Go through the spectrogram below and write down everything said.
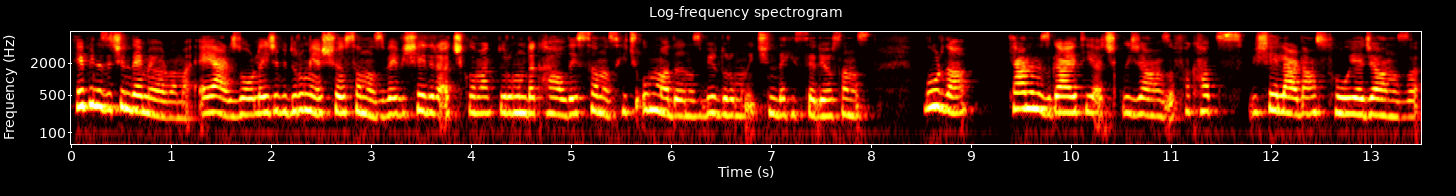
Hepiniz için demiyorum ama eğer zorlayıcı bir durum yaşıyorsanız ve bir şeyleri açıklamak durumunda kaldıysanız, hiç ummadığınız bir durumun içinde hissediyorsanız burada kendinizi gayet iyi açıklayacağınızı fakat bir şeylerden soğuyacağınızı,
